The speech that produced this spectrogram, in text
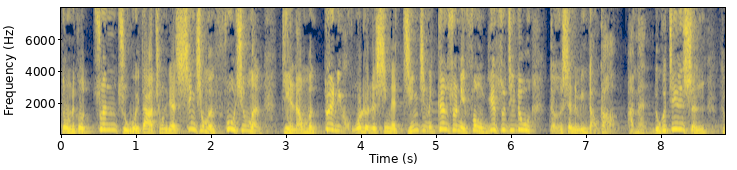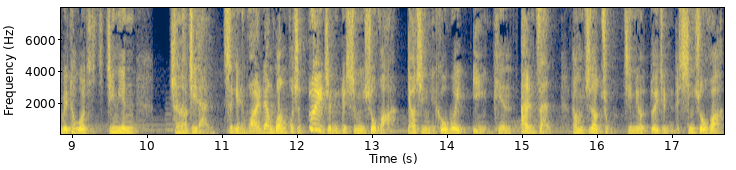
都能够尊主为大。求你来兴起我们父亲们，点燃我们对你火热的心，来紧紧的跟随你，奉耶稣基督得胜的名祷告，阿门。如果今天神特别透过今天晨祷祭坛赐给你话语亮光，或是对着你的生命说话，邀请你能够为影片按赞。让我们知道主今天有对着你的心说话，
